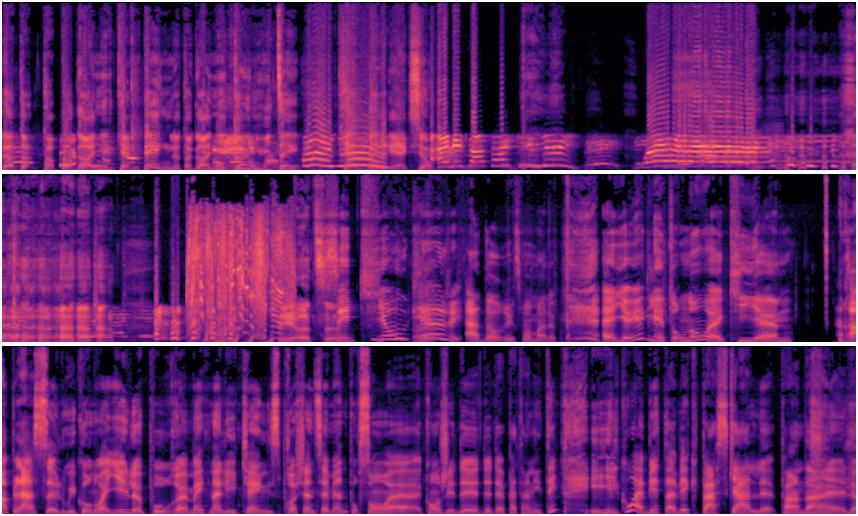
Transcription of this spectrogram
Là, t'as- t'as pas gagné le camping, là. T'as gagné deux nuitées. Quelle belle réaction. Ah, criez! C'est hot, ça. C'est cute, là. J'ai adoré ce moment-là. Euh, Il y a Hugues Les Tourneaux euh, qui. euh, remplace Louis Cournoyer là, pour euh, maintenant les 15 prochaines semaines pour son euh, congé de, de- de paternité. Et il cohabite avec Pascal pendant le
